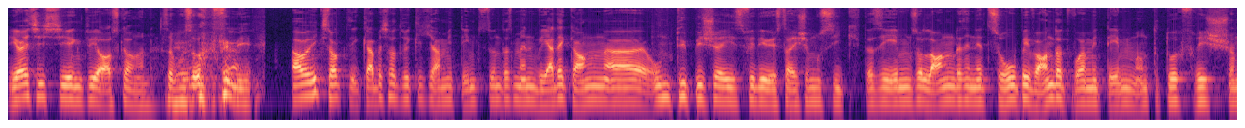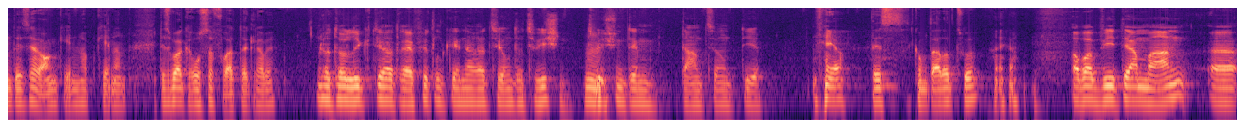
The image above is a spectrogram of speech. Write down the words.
Ja, es ist irgendwie ausgegangen, sagen wir so, für mich. Aber wie gesagt, ich glaube, es hat wirklich auch mit dem zu tun, dass mein Werdegang äh, untypischer ist für die österreichische Musik. Dass ich eben so lange, dass ich nicht so bewandert war mit dem und dadurch frisch an das herangehen habe können. Das war ein großer Vorteil, glaube ich. Ja, da liegt ja eine Dreiviertelgeneration dazwischen, zwischen dem Tanzer und dir. Ja, das kommt auch dazu. Ja. Aber wie der Mann äh, äh,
